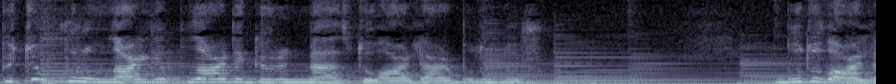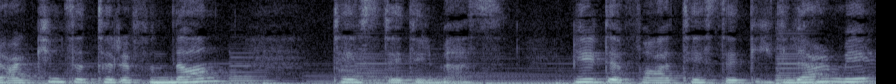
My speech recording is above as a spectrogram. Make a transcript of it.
Bütün kurumlar yapılarda görünmez duvarlar bulunur. Bu duvarlar kimse tarafından test edilmez. Bir defa test edildiler mi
